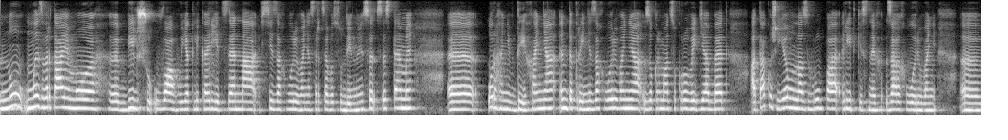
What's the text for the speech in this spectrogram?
Ну, ми звертаємо е, більшу увагу як лікарі це на всі захворювання серцево-судинної системи, е, органів дихання, ендокринні захворювання, зокрема цукровий діабет. А також є у нас група рідкісних захворювань. Е,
